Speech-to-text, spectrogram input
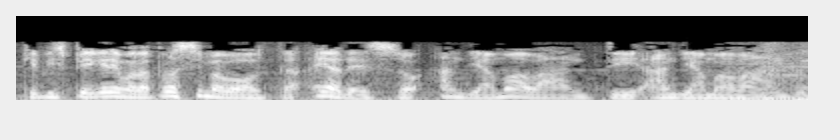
che vi spiegheremo la prossima volta e adesso andiamo avanti, andiamo avanti.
